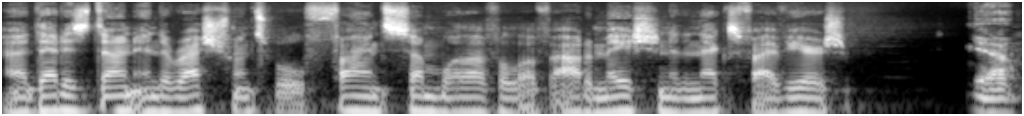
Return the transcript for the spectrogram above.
uh, that is done in the restaurants will find some level of automation in the next five years. Yeah.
